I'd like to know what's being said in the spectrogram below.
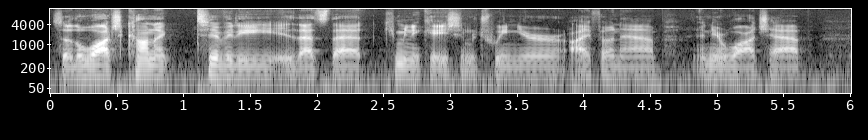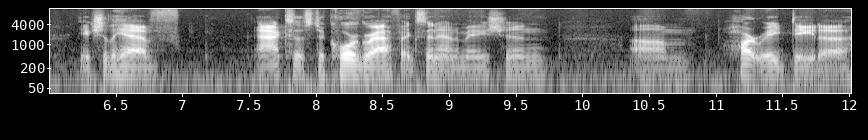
So the watch connectivity, that's that communication between your iPhone app and your watch app. You actually have access to core graphics and animation, um, heart rate data,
